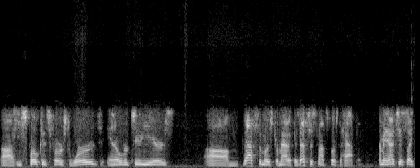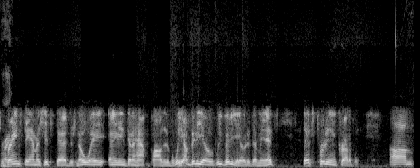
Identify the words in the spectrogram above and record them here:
Uh, he spoke his first words in over two years. Um, that's the most dramatic because that's just not supposed to happen. I mean, that's just like your Right. brain's damaged, it's dead. There's no way anything's going to happen positive. But we got video, we videoed it. I mean, it's it's pretty incredible. Um,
